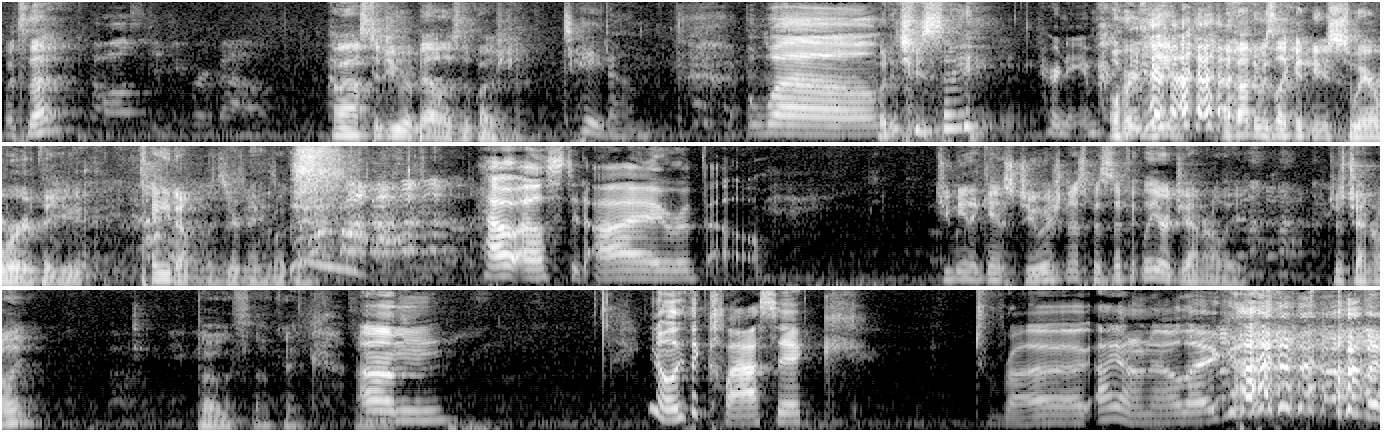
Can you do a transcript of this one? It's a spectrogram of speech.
What's that? How else did you rebel? How else did you rebel is the question. Tatum. Well, What did you say? her name. Or her name? I thought it was like a new swear word that you. Tatum was your name. Okay. How else did I rebel? Do you mean against Jewishness specifically or generally? Just generally? Both. Okay. Um, you know, like the classic drug. I don't know, like I don't know,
